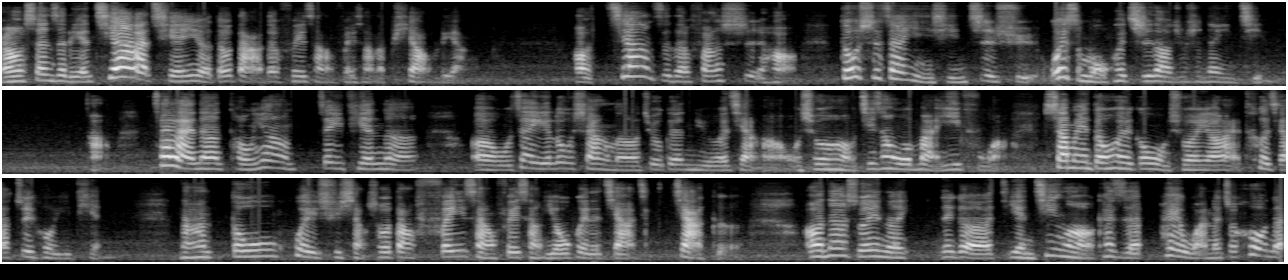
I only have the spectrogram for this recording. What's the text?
然后甚至连价钱也都打得非常非常的漂亮。好，这样子的方式哈，都是在隐形秩序。为什么我会知道？就是那一件。好，再来呢，同样这一天呢。呃，我在一路上呢，就跟女儿讲啊，我说哈，经常我买衣服啊，上面都会跟我说要来特价最后一天，那都会去享受到非常非常优惠的价价格哦。那所以呢，那个眼镜哦，开始配完了之后呢，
